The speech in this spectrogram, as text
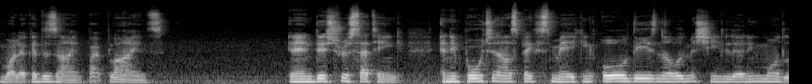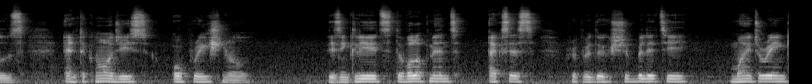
molecular design pipelines. In an industrial setting, an important aspect is making all these novel machine learning models and technologies operational. This includes development, access, reproducibility, monitoring,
